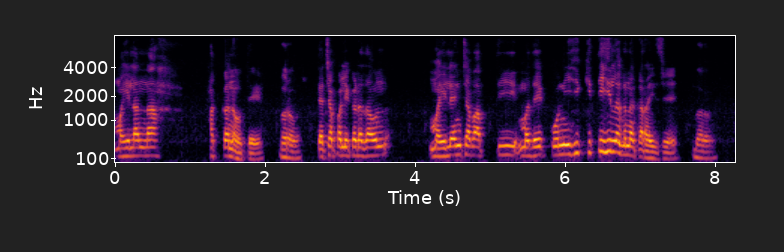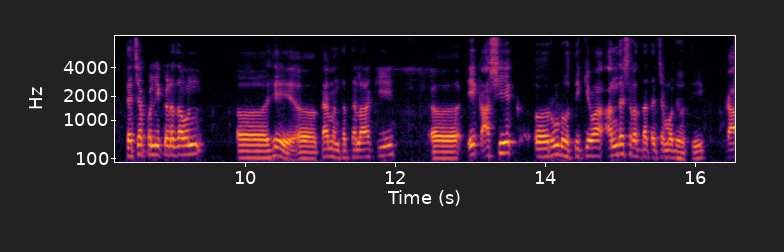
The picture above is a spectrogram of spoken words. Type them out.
महिलांना हक्क नव्हते. बरोबर. त्याच्या पलीकडे जाऊन महिलांच्या बाबतीमध्ये कोणीही कितीही लग्न करायचे बरोबर. त्याच्या पलीकडे जाऊन हे काय म्हणतात त्याला की एक अशी एक रूढ होती किंवा अंधश्रद्धा त्याच्यामध्ये होती का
